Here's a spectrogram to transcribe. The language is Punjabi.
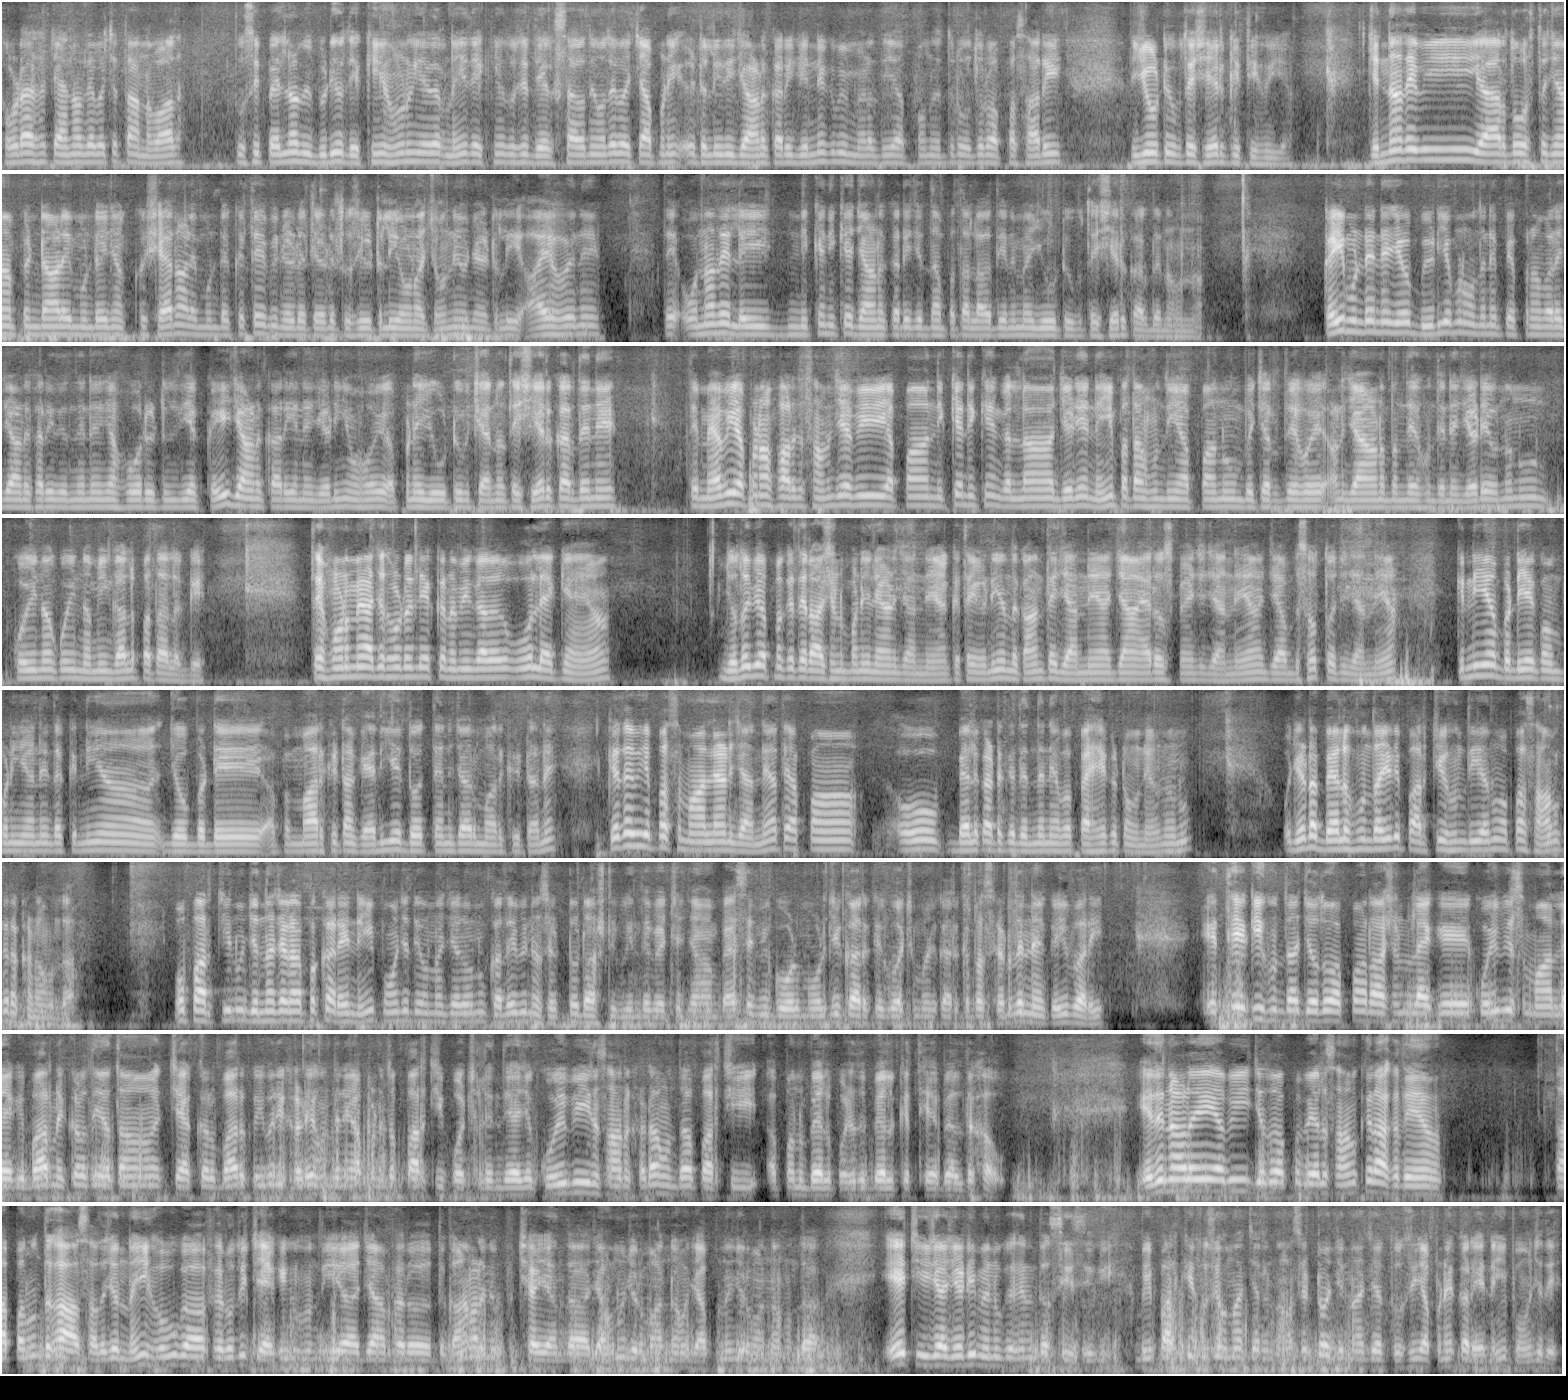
ਥੋੜਾ ਇਸ ਚੈਨਲ ਦੇ ਵਿੱਚ ਧੰਨਵਾਦ। ਤੁਸੀਂ ਪਹਿਲਾਂ ਵੀ ਵੀਡੀਓ ਦੇਖੀਆਂ ਹੋਣਗੀਆਂ, ਅਗਰ ਨਹੀਂ ਦੇਖੀਆਂ, ਤੁਸੀਂ ਦੇਖ ਸਕਦੇ ਹੋ। ਉਹਦੇ ਵਿੱਚ ਆਪਣੀ ਇਟਲੀ ਦੀ ਜਾਣਕਾਰੀ ਜਿੰਨੀ ਕੁ ਵੀ ਮਿਲਦੀ ਆ, ਆਪਾਂ ਨੂੰ ਇੱਧਰ ਉੱਧਰ ਆਪਾਂ ਸਾਰੀ YouTube ਤੇ ਸ਼ੇਅਰ ਕੀਤੀ ਹੋਈ ਆ। ਜਿਨ੍ਹਾਂ ਦੇ ਵੀ ਯਾਰ ਦੋਸਤ ਜਾਂ ਪਿੰਡਾਂ ਵਾਲੇ ਮੁੰਡੇ ਜਾਂ ਸ਼ਹਿਰਾਂ ਵਾਲੇ ਮੁੰਡੇ ਕਿਤੇ ਵੀ ਨੇੜੇ ਤੇੜੇ ਤੁਸੀਂ ਇਟਲੀ ਆਉਣਾ ਚਾਹੁੰਦੇ ਹੋ ਜਾਂ ਇਟਲੀ ਆਏ ਹੋਏ ਨੇ, ਤੇ ਉਹਨਾਂ ਦੇ ਲਈ ਨਿੱਕੇ ਨਿੱਕੇ ਜਾਣਕਾਰੀ ਜਿੱਦਾਂ ਪਤਾ ਲੱਗਦੀ ਨੇ, ਮੈਂ YouTube ਤੇ ਸ਼ੇਅਰ ਕਰ ਦੇਣਾ ਹੁੰਦਾ। ਕਈ ਮੁੰਡੇ ਨੇ ਜੋ ਵੀਡੀਓ ਬਣਾਉਂਦੇ ਨੇ, ਪੇਪਰਾਂ ਬਾਰੇ ਜਾਣਕਾਰੀ ਦਿੰਦੇ ਨੇ ਜਾਂ ਹੋਰ ਇਟਲੀ ਦੀਆਂ ਕਈ ਜਾਣਕਾਰੀਆਂ ਨੇ, ਜਿਹੜੀਆਂ ਉਹ ਆਪਣੇ YouTube ਚੈਨਲ ਤੇ ਸ਼ੇਅਰ ਕਰਦੇ ਨੇ। ਤੇ ਮੈਂ ਵੀ ਆਪਣਾ ਫਰਜ਼ ਸਮਝਿਆ ਵੀ ਆਪਾਂ ਨਿੱਕੀਆਂ ਨਿੱਕੀਆਂ ਗੱਲਾਂ ਜਿਹੜੀਆਂ ਨਹੀਂ ਪਤਾ ਹੁੰਦੀਆਂ ਆਪਾਂ ਨੂੰ ਵਿਚਰਦੇ ਹੋਏ, ਅਣਜਾਣ ਬੰਦੇ ਹੁੰਦੇ ਨੇ ਜਿਹੜੇ ਉਹਨਾਂ ਨੂੰ ਕੋਈ ਨਾ ਕੋਈ ਨਵੀਂ ਗੱਲ ਪਤਾ ਲੱਗੇ। ਤੇ ਹੁਣ ਮੈਂ ਅੱਜ ਤੁਹਾਡੇ ਲਈ ਇੱਕ ਨਵੀਂ ਗੱਲ ਉਹ ਲੈ ਕੇ ਆਇਆ। ਜਦੋਂ ਵੀ ਆਪਾਂ ਕਿਤੇ ਰਾਸ਼ਨ ਪਾਣੀ ਲੈਣ ਜਾਂਦੇ ਆ ਕਿਤੇ ਇੰਡੀਅਨ ਦੁਕਾਨ ਤੇ ਜਾਂਦੇ ਆ ਜਾਂ ਐਰੋਸਪੇਸ 'ਚ ਜਾਂਦੇ ਆ ਜਾਂ ਬਸੋਤੋ 'ਚ ਜਾਂਦੇ ਆ ਕਿੰਨੀਆਂ ਵੱਡੀਆਂ ਕੰਪਨੀਆਂ ਨੇ ਤਾਂ ਕਿੰਨੀਆਂ ਜੋ ਵੱਡੇ ਆਪਾਂ ਮਾਰਕੀਟਾਂ ਕਹਿ ਦਈਏ, ਦੋ ਤਿੰਨ ਚਾਰ ਮਾਰਕੀਟਾਂ ਨੇ, ਕਿਤੇ ਵੀ ਆਪਾਂ ਸਮਾਨ ਲੈਣ ਜਾਂਦੇ ਆ ਤੇ ਆਪਾਂ ਉਹ ਬਿੱਲ ਕੱਟ ਕੇ ਦਿੰਦੇ ਨੇ, ਆਪਾਂ ਪੈਸੇ ਘਟਾਉਂਦੇ ਆ ਉਹਨਾਂ ਨੂੰ। ਉਹ ਜਿਹੜਾ ਬਿੱਲ ਹੁੰਦਾ, ਜਿਹੜੀ ਪਰਚੀ ਹੁੰਦੀ ਆ, ਉਹਨੂੰ ਆਪਾਂ ਸਾਂਭ ਕੇ ਰੱਖਣਾ ਹੁੰਦਾ। ਉਹ ਪਰਚੀ ਨੂੰ ਜਿੰਨਾ ਚਿਰ ਆਪਾਂ ਘਰੇ ਨਹੀਂ ਪਹੁੰਚਦੇ ਉਹਨਾਂ ਚਿਰ ਉਹਨੂੰ ਕਦੇ ਵੀ ਨਾ ਸਿੱਟੋ ਡਸਟਬਿਨ ਦੇ ਵਿੱਚ ਜਾਂ ਵੈਸੇ ਵੀ ਗੋਲ ਮੋਲ ਜੀ ਕਰਕੇ ਗੁੱਛ-ਮੁੱਛ ਕਰਕੇ ਆਪਾਂ ਸਿੱਟ ਦਿੰਨੇ ਆ ਕਈ ਵਾਰੀ। ਇੱਥੇ ਕੀ ਹੁੰਦਾ, ਜਦੋਂ ਆਪਾਂ ਰਾਸ਼ਨ ਲੈ ਕੇ, ਕੋਈ ਵੀ ਸਮਾਨ ਲੈ ਕੇ ਬਾਹਰ ਨਿਕਲਦੇ ਆ ਤਾਂ ਚੈੱਕਰ ਬਾਹਰ ਕਈ ਵਾਰੀ ਖੜੇ ਹੁੰਦੇ ਨੇ, ਆਪਣੇ ਤੋਂ ਪਰਚੀ ਪੁੱਛ ਲੈਂਦੇ ਆ ਜਾਂ ਕੋਈ ਵੀ ਇਨਸਾਨ ਖੜਾ ਹੁੰਦਾ, ਪਰਚੀ ਆਪਾਂ ਨੂੰ ਬਿੱਲ ਪੁੱਛਦੇ, ਬਿੱਲ ਕਿੱਥੇ ਆ? ਬਿੱਲ ਦਿਖਾਓ। ਇਹਦੇ ਨਾਲ ਇਹ ਆ ਵੀ ਜਦੋਂ ਆਪਾਂ ਬਿੱਲ ਸਾਂਭ ਕੇ ਰੱਖਦੇ ਆ ਤਾਂ ਆਪਾਂ ਨੂੰ ਦਿਖਾ ਸਕਦੇ, ਜੋ ਨਹੀਂ ਹੋਊਗਾ ਫਿਰ ਉਹਦੀ ਚੈਕਿੰਗ ਹੁੰਦੀ ਆ, ਜਾਂ ਫਿਰ ਦੁਕਾਨ ਵਾਲੇ ਨੂੰ ਪੁੱਛਿਆ ਜਾਂਦਾ, ਜਾਂ ਉਹਨੂੰ ਜੁਰਮਾਨਾ ਹੋ, ਜਾਂ ਆਪਾਂ ਨੂੰ ਜੁਰਮਾਨਾ ਹੁੰਦਾ। ਇਹ ਚੀਜ਼ ਆ ਜਿਹੜੀ ਮੈਨੂੰ ਕਿਸੇ ਨੇ ਦੱਸੀ ਸੀਗੀ, ਵੀ ਪਰਚੀ ਤੁਸੀਂ ਉਹਨਾਂ ਚਿਰ ਨਾ ਸਿੱਟੋ, ਜਿੰਨਾ ਚਿਰ ਤੁਸੀਂ ਆਪਣੇ ਘਰੇ ਨਹੀਂ ਪਹੁੰਚਦੇ।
